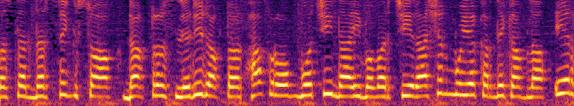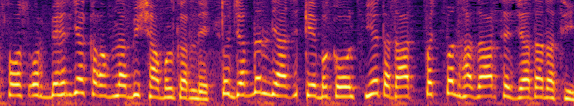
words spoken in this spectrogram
مثلا nursing staff doctors, lady doctor, حق روم، موچی نائی باورچی، راشن مہیا کرنے کا عملہ، ایئر فورس اور بحریہ کا عملہ بھی شامل کر لے تو جنرل نیازی کے بقول یہ تعداد پچپن ہزار سے زیادہ نہ تھی۔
